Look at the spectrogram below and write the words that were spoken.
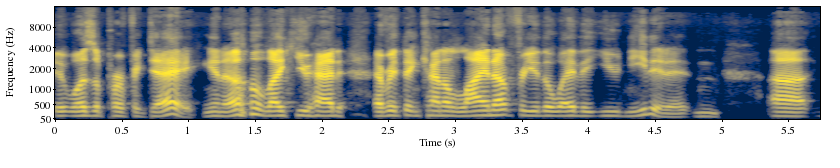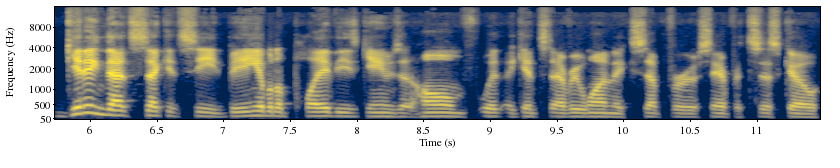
it was a perfect day. You know, like you had everything kind of line up for you the way that you needed it, and uh, getting that second seed, being able to play these games at home with against everyone except for San Francisco.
